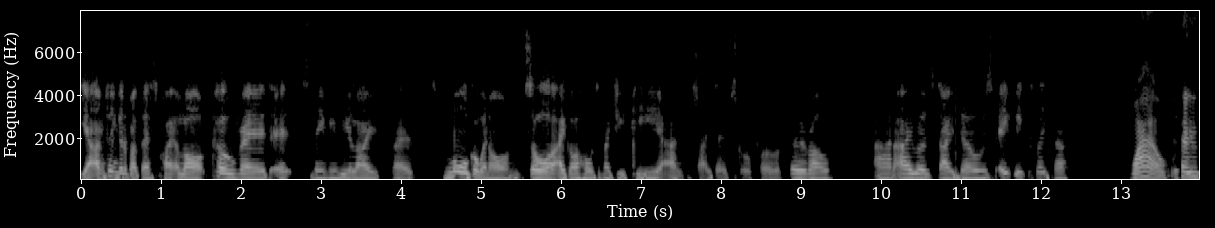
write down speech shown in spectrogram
yeah, I'm thinking about this quite a lot. COVID, it's made me realize there's more going on. So I got a hold of my GP and decided to go for a referral. And I was diagnosed eight weeks later. Wow. So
